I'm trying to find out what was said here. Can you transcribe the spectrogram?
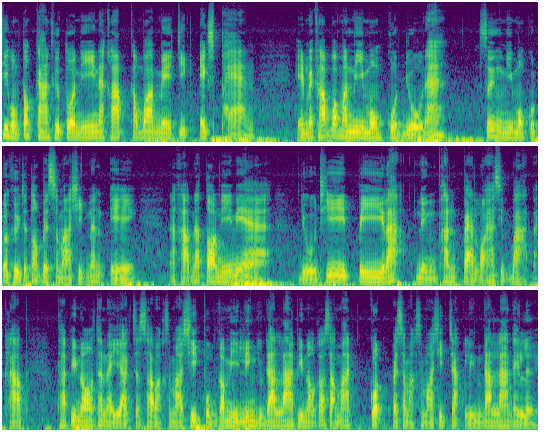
ที่ผมต้องการคือตัวนี้นะครับคำว่า Magic Expand เห็นไหมครับว่ามันมีมงกุฎอยู่นะ ซึ่งมีมงกุฎก็คือจะต้องเป็นสมาชิกนั่นเองนะครับณตอนนี้เนี่ยอยู่ที่ปีละ 1,850 บาทนะครับ ถ้าพี่น้องท่านไหนอยากจะสมัครสมาชิก ผมก็มีลิงก์อยู่ด้านล่างพี่น้องก็สามารถกดไปสมัครสมาชิกจากลิงก์ด้านล่างได้เลย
